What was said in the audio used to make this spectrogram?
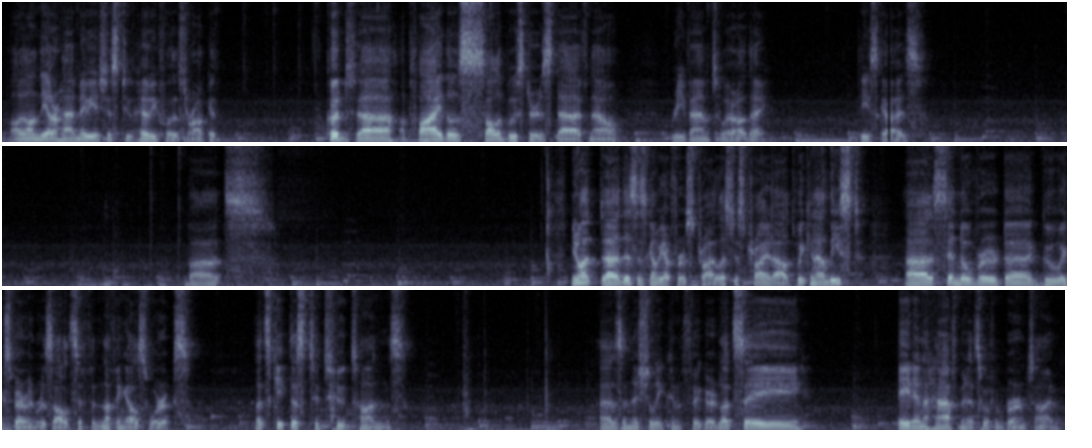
On the other hand, maybe it's just too heavy for this rocket. Could uh, apply those solid boosters that I've now revamped. Where are they? These guys. But... You know what? Uh, this is going to be our first try. Let's just try it out. We can at least uh, send over the goo experiment results if nothing else works. Let's keep this to 2 tons as initially configured. Let's say eight and a half minutes worth of burn time.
